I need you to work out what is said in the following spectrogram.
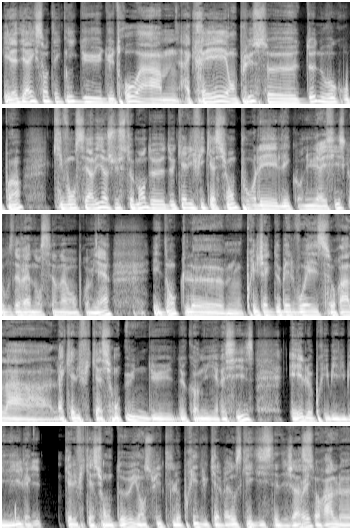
Et la direction technique du, du trot a, a créé en plus euh, deux nouveaux groupes 1 qui vont servir justement de, de qualification pour les les Cornulier 6 que vous avez annoncé en avant-première. Et donc, le prix Jacques de Belvoye sera la, la qualification 1 du de Cornulier 6 et le prix Billy Billy, la qualification 2 et ensuite le prix du Calvados qui existait déjà Oui. sera le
